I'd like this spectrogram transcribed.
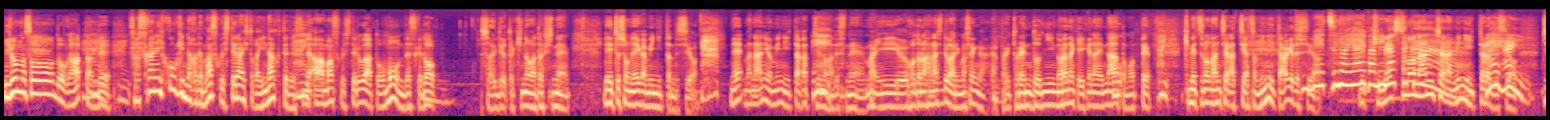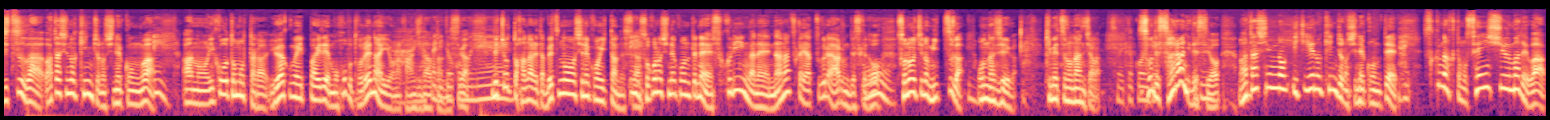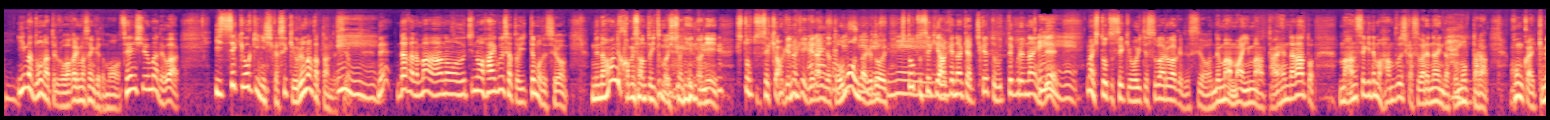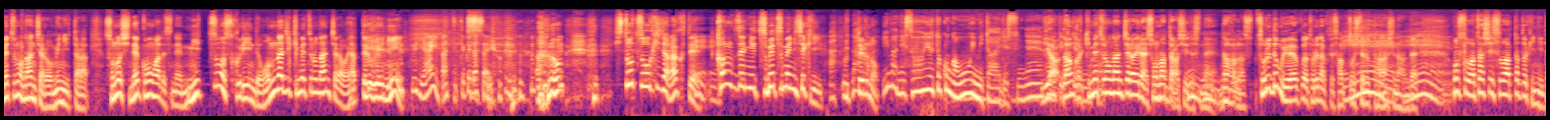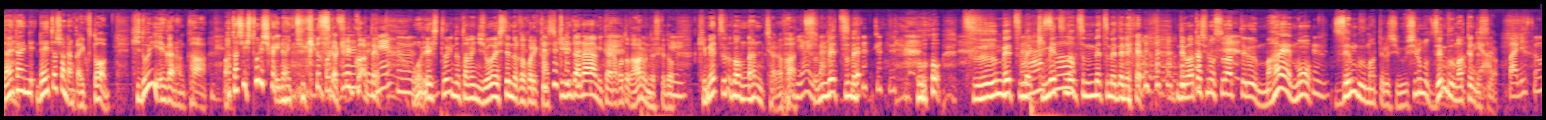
いろんな騒動があったんでさすがに飛行機の中でマスクしてない人がいなくてですね、はい、ああマスクしてるわと思うんですけど。うんそれで言うと昨日私ね、レイトショーの映画見に行ったんですよ。ね、まあ何を見に行ったかっていうのはですね、えー、まあ言うほどの話ではありませんが、やっぱりトレンドに乗らなきゃいけないなと思って、はい、鬼滅のなんちゃらってやつを見に行ったわけですよ。鬼滅の刃見ました鬼滅のなんちゃら見に行ったらですよ、はいはい、実は私の近所のシネコンは、えー、あの、行こうと思ったら予約がいっぱいで、もうほぼ取れないような感じだったんですが、で、ちょっと離れた別のシネコン行ったんですが、えー、そこのシネコンってね、スクリーンがね、7つか8つぐらいあるんですけど、そのうちの3つが同じ映画。鬼滅のなんちゃら。それで。さらにですよ、うん、私の家の近所のシネコンって、はい、少なくとも先週までは、うん、今どうなってるか分かりませんけども、先週までは、一席おきにしか席売れなかったんですよ。えー、ね？だからまあ、あの、うちの配偶者と言ってもですよ。で、なんでかみさんといつも一緒にいるのに、一つ席開けなきゃいけないんだと思うんだけど、一、ね、つ席開けなきゃチケット売ってくれないんで、えー、まあ一つ席置いて座るわけですよ。で、まあまあ今大変だなと、満席でも半分しか座れないんだと思ったら、はい、今回鬼滅のなんちゃらを見に行ったら、そのシネコンはですね、三つのスクリーンで同じ鬼滅のなんちゃらをやってる上に、刃って言ってくださいよ。あの、一つ置きじゃじゃなくて、ええ、完全に詰め詰めに席売ってるの。今ねそういうとこが多いみたいですね。いやなんか「鬼滅のなんちゃら」以来そうなったらしいですね、うんうんうん、だからそれでも予約が取れなくて殺到してるって話なんで、えー、そうすると私座った時に大体レートショーなんか行くとひどい映画なんか私一人しかいないっていうケースが結構あって、ねうん、俺一人のために上映してんのかこれ貸し切りだなみたいなことがあるんですけど「鬼滅のなんちゃら」は詰め詰め。もう詰め詰め鬼滅の詰め詰めでね で私の座ってる前も全部埋まってるし後ろも全部埋まってるんですよ。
